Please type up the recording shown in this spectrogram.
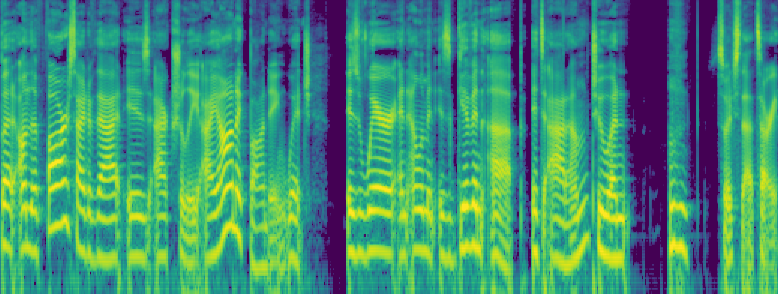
But on the far side of that is actually ionic bonding, which is where an element is given up its atom to an switch that, sorry.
